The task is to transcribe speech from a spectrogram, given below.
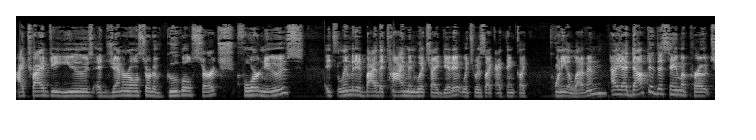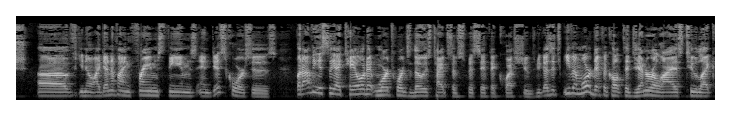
I tried to use a general sort of Google search for news. It's limited by the time in which I did it, which was like, I think, like 2011. I adopted the same approach of, you know, identifying frames, themes, and discourses but obviously, I tailored it more towards those types of specific questions because it's even more difficult to generalize to like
